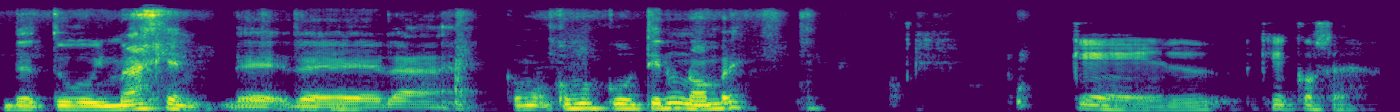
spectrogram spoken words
de tu imagen, de, la, ¿cómo, cómo, tiene un nombre? ¿Qué, qué cosa?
